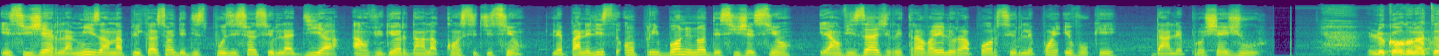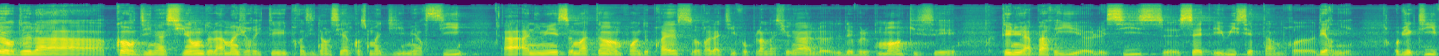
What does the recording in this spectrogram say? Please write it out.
et suggèrent la mise en application des dispositions sur la DIA en vigueur dans la Constitution. Les panélistes ont pris bonne note des suggestions et envisage retravailler le rapport sur les points évoqués dans les prochains jours. Le coordonnateur de la coordination de la majorité présidentielle, Cosmadi Merci, a animé ce matin un point de presse relatif au plan national de développement qui s'est tenu à Paris le 6, 7 et 8 septembre dernier. Objectif,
